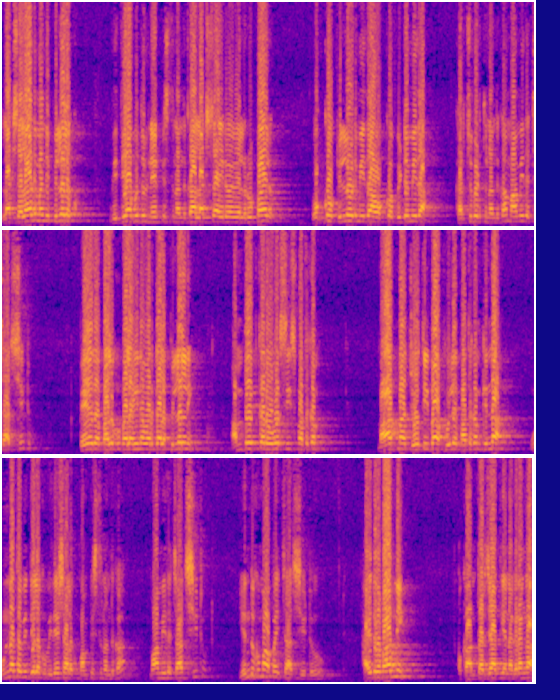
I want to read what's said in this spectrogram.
లక్షలాది మంది పిల్లలకు విద్యాబుద్ధులు నేర్పిస్తున్నందుక లక్ష ఇరవై వేల రూపాయలు ఒక్కో పిల్లోడి మీద ఒక్కో బిడ్డ మీద ఖర్చు పెడుతున్నందుక మా మీద ఛార్జ్షీటు పేద బలుగు బలహీన వర్గాల పిల్లల్ని అంబేద్కర్ ఓవర్సీస్ పథకం మహాత్మా జ్యోతిబా ఫూలే పథకం కింద ఉన్నత విద్యలకు విదేశాలకు పంపిస్తున్నందుక మా మీద ఛార్జ్ షీటు ఎందుకు మాపై ఛార్జ్షీటు హైదరాబాద్ని ఒక అంతర్జాతీయ నగరంగా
